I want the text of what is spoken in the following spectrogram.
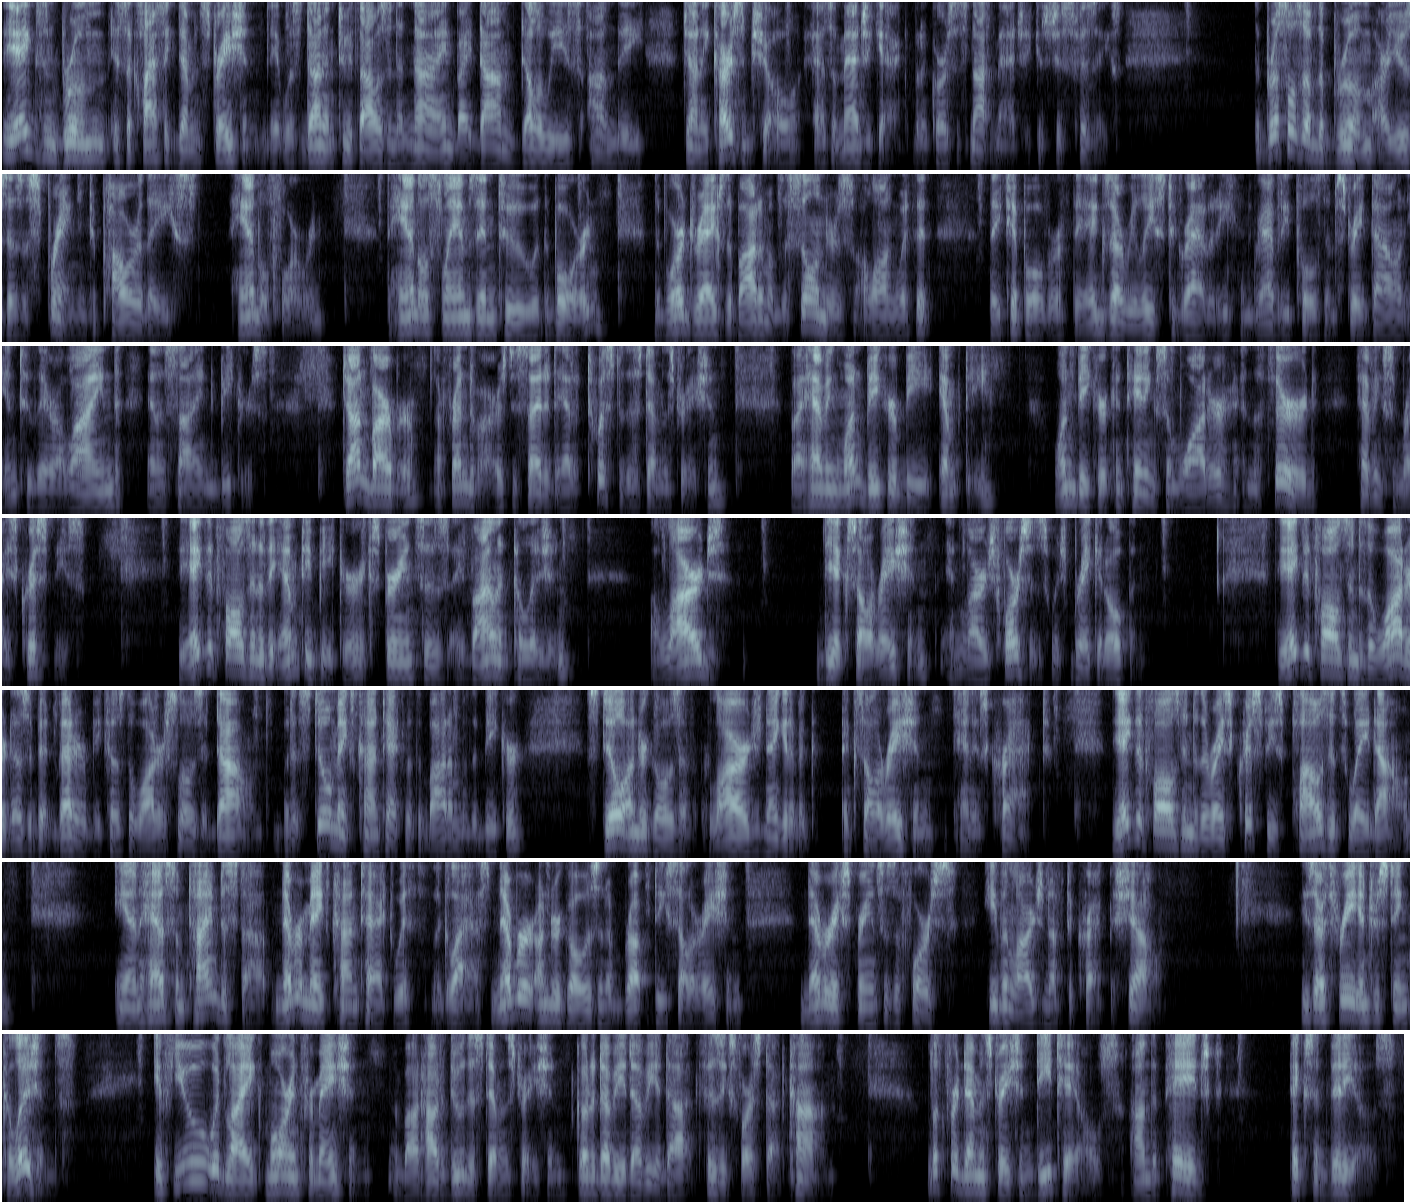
The eggs and broom is a classic demonstration. It was done in 2009 by Dom DeLuise on the Johnny Carson show as a magic act, but of course it's not magic, it's just physics. The bristles of the broom are used as a spring to power the handle forward. The handle slams into the board. The board drags the bottom of the cylinders along with it, they tip over, the eggs are released to gravity, and gravity pulls them straight down into their aligned and assigned beakers. John Barber, a friend of ours, decided to add a twist to this demonstration by having one beaker be empty, one beaker containing some water, and the third having some Rice Krispies. The egg that falls into the empty beaker experiences a violent collision, a large deacceleration, and large forces which break it open. The egg that falls into the water does a bit better because the water slows it down, but it still makes contact with the bottom of the beaker, still undergoes a large negative acceleration, and is cracked. The egg that falls into the Rice Krispies plows its way down and has some time to stop, never makes contact with the glass, never undergoes an abrupt deceleration, never experiences a force even large enough to crack the shell. These are three interesting collisions. If you would like more information about how to do this demonstration, go to www.physicsforce.com. Look for demonstration details on the page Pics and Videos.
